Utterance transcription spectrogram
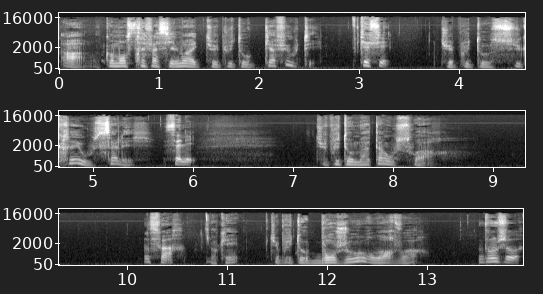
Ah, on commence très facilement avec tu es plutôt café ou thé? Café. Tu es plutôt sucré ou salé? Salé. Tu es plutôt matin ou soir? Le soir. Ok. Tu es plutôt bonjour ou au revoir? Bonjour.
